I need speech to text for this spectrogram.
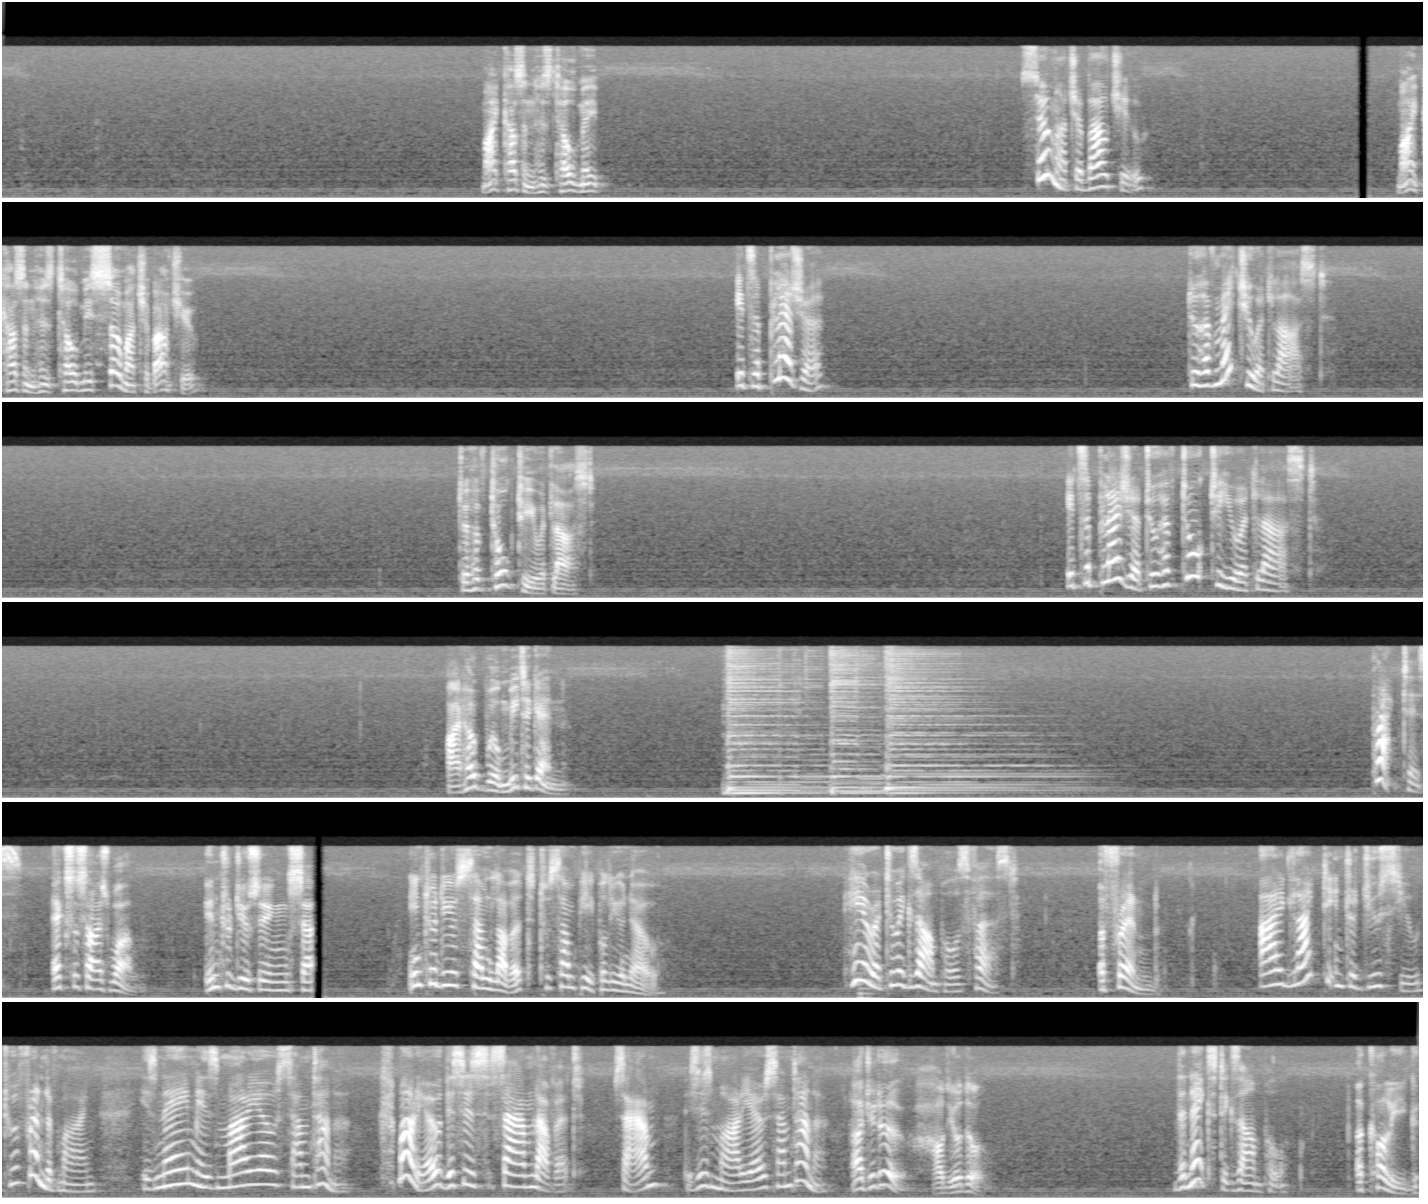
My cousin has told me... So much about you. My cousin has told me so much about you. It's a pleasure to have met you at last. To have talked to you at last. It's a pleasure to have talked to you at last. I hope we'll meet again. Practice. Exercise 1. Introducing Sam. Introduce Sam Lovett to some people you know. Here are two examples first. A friend. I'd like to introduce you to a friend of mine. His name is Mario Santana. Mario, this is Sam Lovett. Sam, this is Mario Santana. How do you do? How do you do? The next example. A colleague.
